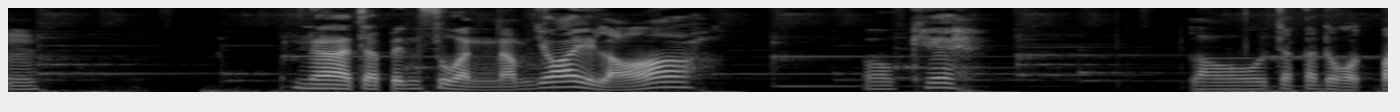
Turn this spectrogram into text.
มน่าจะเป็นส่วนน้ำย่อยเหรอ โอเค เราจะกระโดดไป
